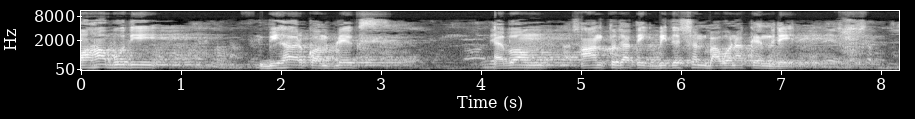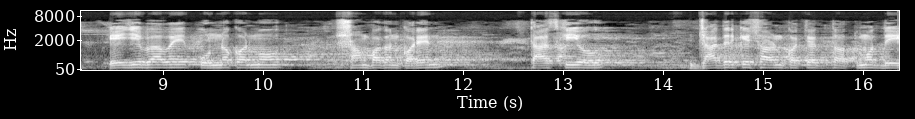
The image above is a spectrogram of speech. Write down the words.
মহাবোধি বিহার কমপ্লেক্স এবং আন্তর্জাতিক বিদেশন ভাবনা কেন্দ্রে এই যেভাবে পুণ্যকর্ম সম্পাদন করেন, তাজকিও যাদেরকে স্মরণ করছেন তৎমধ্যে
